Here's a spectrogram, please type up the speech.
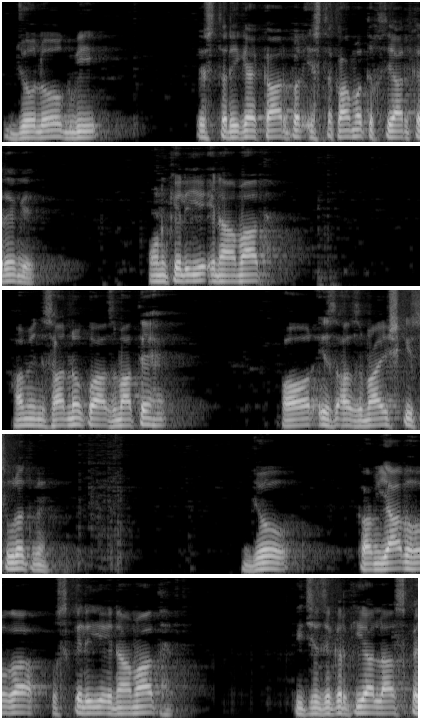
جو لوگ بھی اس طریقۂ کار پر استقامت اختیار کریں گے ان کے لیے انعامات ہم انسانوں کو آزماتے ہیں اور اس آزمائش کی صورت میں جو کامیاب ہوگا اس کے لیے انعامات ہیں۔ پیچھے ذکر کیا لاس کا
